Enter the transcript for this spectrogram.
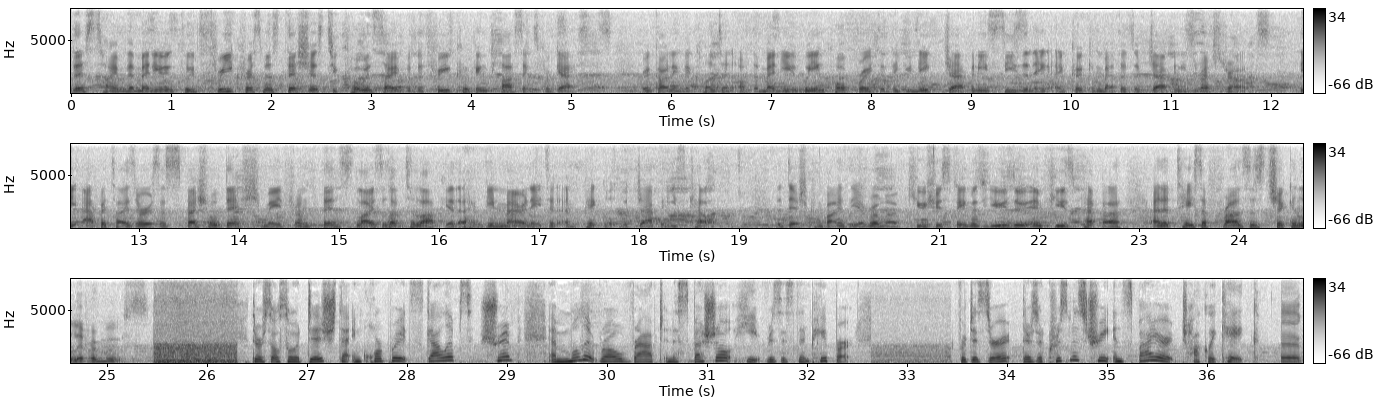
This time, the menu includes three Christmas dishes to coincide with the three cooking classics for guests. Regarding the content of the menu, we incorporated the unique Japanese seasoning and cooking methods of Japanese restaurants. The appetizer is a special dish made from thin slices of tilapia that have been marinated and pickled with Japanese kelp. The dish combines the aroma of Kyushu's famous yuzu infused pepper and the taste of France's chicken liver mousse. There's also a dish that incorporates scallops, shrimp, and mullet roe wrapped in a special heat resistant paper. For dessert, there's a Christmas tree inspired chocolate cake. Our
